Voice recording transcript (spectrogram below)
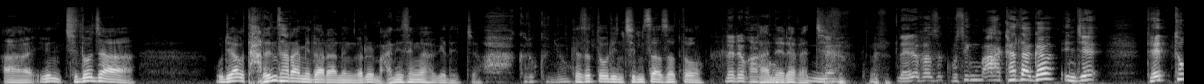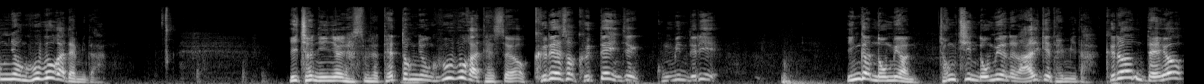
아 이건 지도자 우리하고 다른 사람이다라는 거를 많이 생각하게 됐죠. 아, 그렇군요. 그래서 또 우린 짐 싸서 또다 내려갔죠. 네. 내려가서 고생 막 하다가 이제 대통령 후보가 됩니다. 2002년이었습니다. 대통령 후보가 됐어요. 그래서 그때 이제 국민들이 인간 노무현, 정치인 노무현을 알게 됩니다. 그런데요,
